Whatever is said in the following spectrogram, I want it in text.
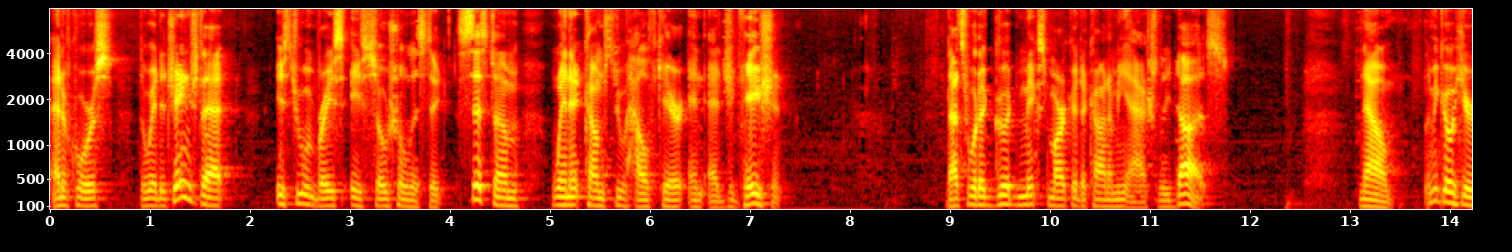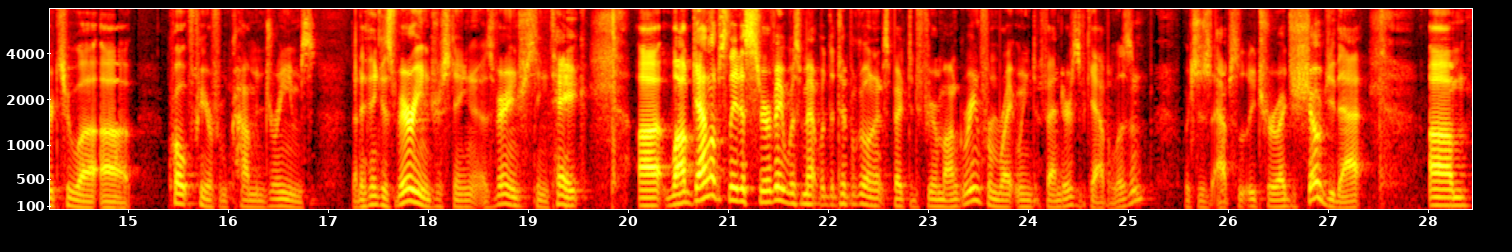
And of course, the way to change that is to embrace a socialistic system when it comes to healthcare and education. That's what a good mixed market economy actually does. Now, let me go here to a, a quote here from Common Dreams that I think is very interesting. It's a very interesting take. Uh, while Gallup's latest survey was met with the typical and expected fear mongering from right wing defenders of capitalism, which is absolutely true, I just showed you that. Um,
